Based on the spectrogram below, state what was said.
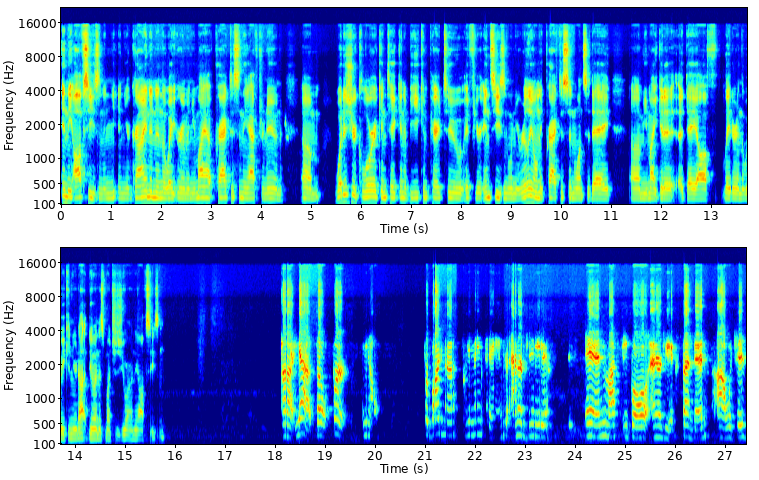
in the off season and, and you're grinding in the weight room and you might have practice in the afternoon, um, what is your caloric intake going to be compared to if you're in season when you're really only practicing once a day? Um, you might get a, a, day off later in the week and you're not doing as much as you are in the off season. Uh, yeah. So for you know, for body mass to be maintained, energy in must equal energy expended, uh, which is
